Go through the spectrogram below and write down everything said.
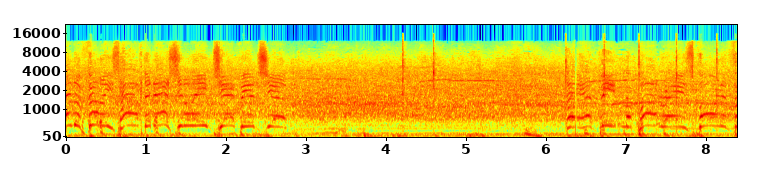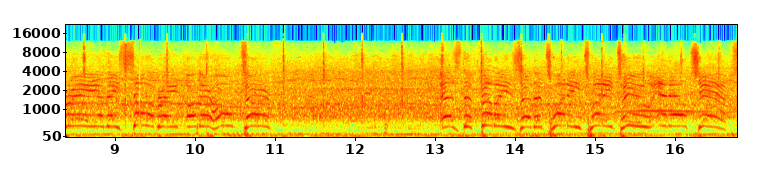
And the Phillies have the National League Championship. Phillies are the 2022 NL champs.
